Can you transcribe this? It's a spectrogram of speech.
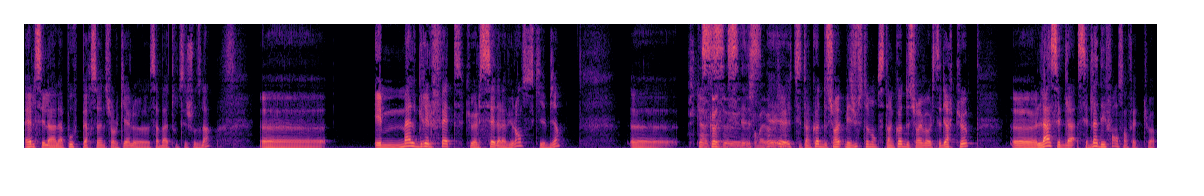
Elle, c'est la, la pauvre personne sur laquelle s'abattent toutes ces choses-là. Euh, et malgré le fait qu'elle cède à la violence, ce qui est bien, euh, un code de, c'est- de survival. c'est- aussi. C'est un code de survival, mais justement, c'est un code de survival. C'est-à-dire que euh, là, c'est de la, c'est de la défense en fait, tu vois.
